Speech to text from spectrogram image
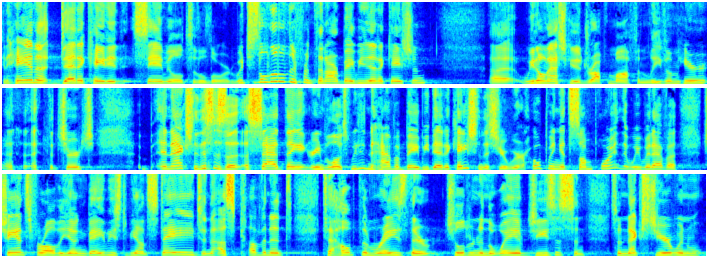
And Hannah dedicated Samuel to the Lord, which is a little different than our baby dedication. Uh, we don't ask you to drop them off and leave them here at the church. And actually, this is a, a, sad thing at Greenville Oaks. We didn't have a baby dedication this year. We were hoping at some point that we would have a chance for all the young babies to be on stage and us covenant to help them raise their children in the way of Jesus. And so next year, when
